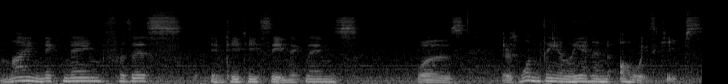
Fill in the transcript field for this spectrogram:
my nickname for this in TTC nicknames was there's one thing Elianan always keeps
